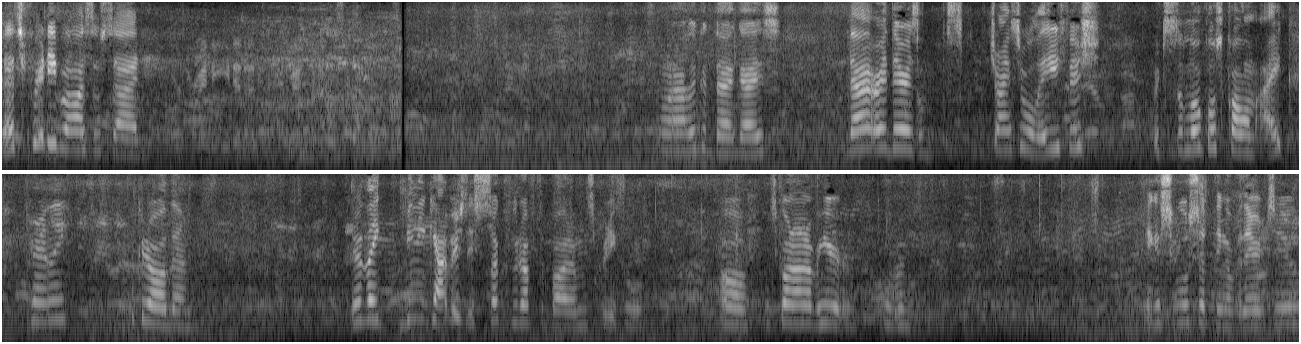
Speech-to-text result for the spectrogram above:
That's pretty, but also sad. We're trying to eat it. I don't know. Wow, look at that, guys. That right there is a giant school ladyfish, which the locals call them Ike, apparently. Look at all of them. They're like beanie catfish. They suck food off the bottom. It's pretty cool. Oh, what's going on over here? On. Like a school something over there too.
